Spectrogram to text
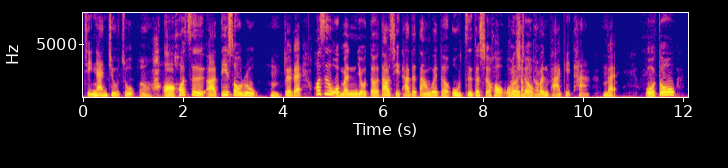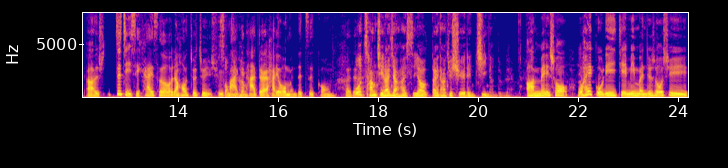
急难救助嗯哦，或是啊、低收入，嗯，对对，或是我们有得到其他的单位的物资的时候，我就分发给他。嗯对，我都呃自己去开车，然后就去去发给他。对，还有我们的职工，对对不长期来讲，还是要带他去学一点技能，对不对？啊、没错，我会鼓励姐妹们，就是说去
